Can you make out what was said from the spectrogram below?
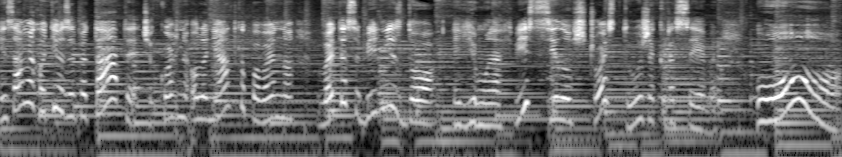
Він саме хотів запитати, чи кожне оленятко повинно вити собі гніздо, як йому на хвіст сіло щось дуже красиве. О!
